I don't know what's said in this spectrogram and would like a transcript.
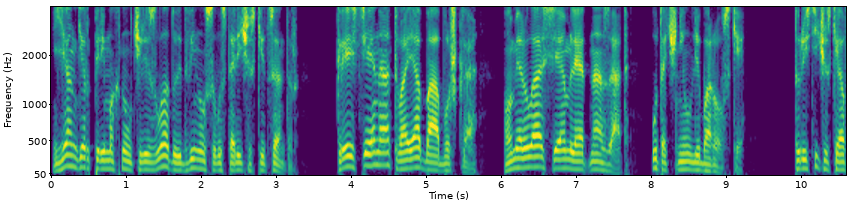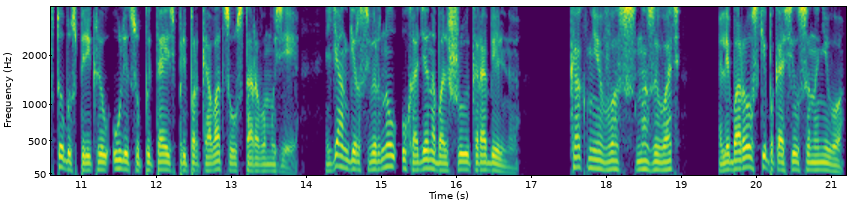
Янгер перемахнул через ладу и двинулся в исторический центр. «Кристина, твоя бабушка. Умерла семь лет назад», — уточнил Леборовский. Туристический автобус перекрыл улицу, пытаясь припарковаться у старого музея. Янгер свернул, уходя на Большую Корабельную. «Как мне вас называть?» Леборовский покосился на него.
